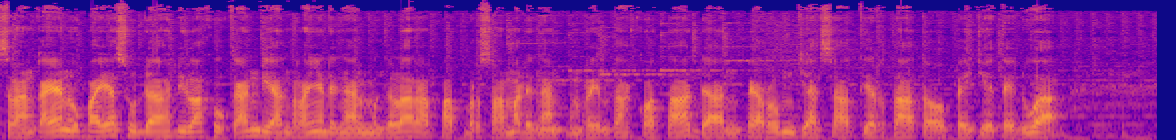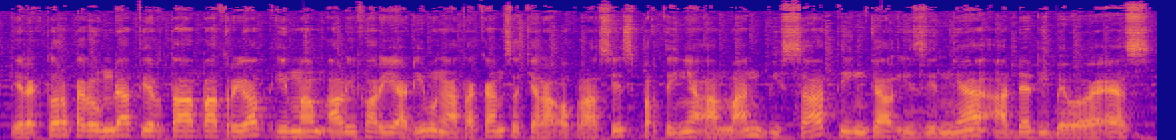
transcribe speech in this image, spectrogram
Serangkaian upaya sudah dilakukan di antaranya dengan menggelar rapat bersama dengan pemerintah kota dan Perum Jasa Tirta atau PJT 2. Direktur Perumda Tirta Patriot Imam Ali Faryadi mengatakan secara operasi sepertinya aman bisa tinggal izinnya ada di BWS.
